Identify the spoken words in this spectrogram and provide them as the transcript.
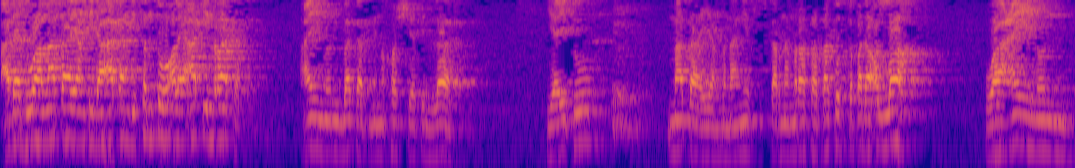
ada dua mata yang tidak akan disentuh oleh api neraka. Ainun bakat min khasyatillah. Yaitu mata yang menangis karena merasa takut kepada Allah. Wa ainun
